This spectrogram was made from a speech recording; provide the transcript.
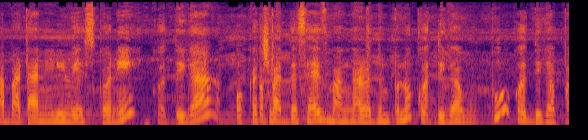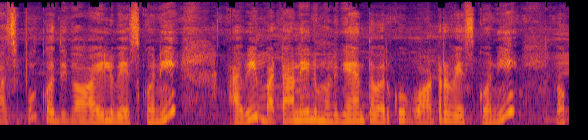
ఆ బఠానీలు వేసుకొని కొద్దిగా ఒక పెద్ద సైజ్ బంగాళాదుంపను కొద్దిగా ఉప్పు కొద్దిగా పసుపు కొద్దిగా ఆయిల్ వేసుకొని అవి బఠానీలు ములిగేంత వరకు వాటర్ వేసుకొని ఒక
